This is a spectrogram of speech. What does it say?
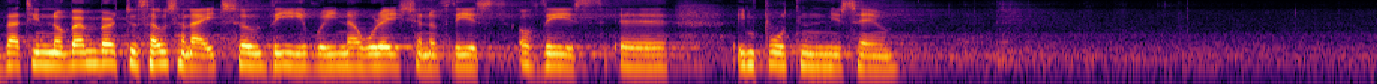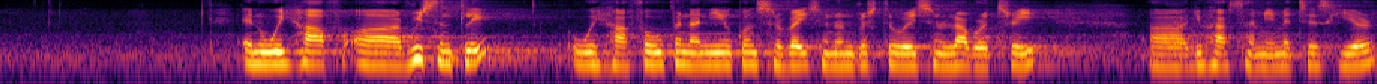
that in November 2008 saw the reinauguration of this, of this uh, important museum. And we have uh, recently, we have opened a new conservation and restoration laboratory. Uh, you have some images here.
